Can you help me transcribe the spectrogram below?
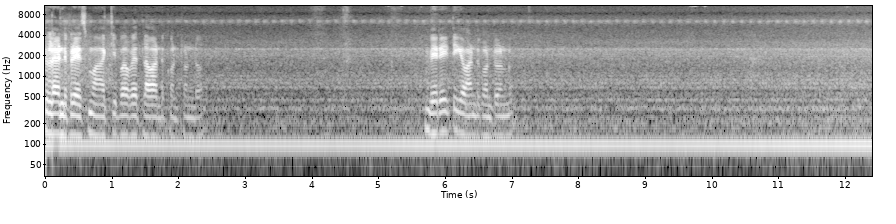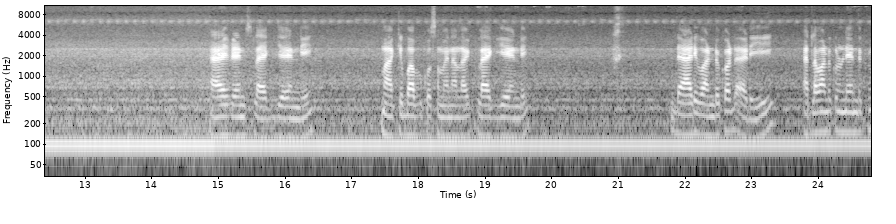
చూడండి ఫ్రెండ్స్ మా అక్కి బాబు ఎట్లా వండుకుంటుండో. వెరైటీగా వండుకుంటుండు. హాయ్ ఫ్రెండ్స్ లైక్ చేయండి. మా అక్కి బాబు కోసమైనా లైక్ లైక్ చేయండి. డాడీ వండుకో డాడీ. అట్లా వండుకుండే ఎందుకు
